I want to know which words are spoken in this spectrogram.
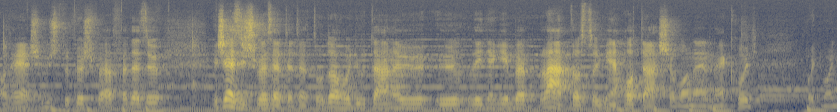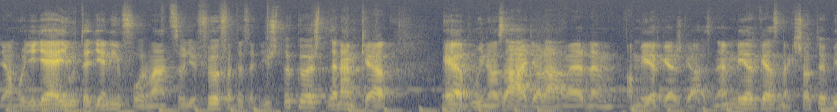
az első üstökös felfedező, és ez is vezetett oda, hogy utána ő, ő lényegében látta azt, hogy milyen hatása van ennek, hogy, hogy mondjam, hogy így eljut egy ilyen információ, hogy ő fölfedez egy üstököst, de nem kell elbújni az ágy alá, mert nem, a mérges gáz nem mérgez, meg stb.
